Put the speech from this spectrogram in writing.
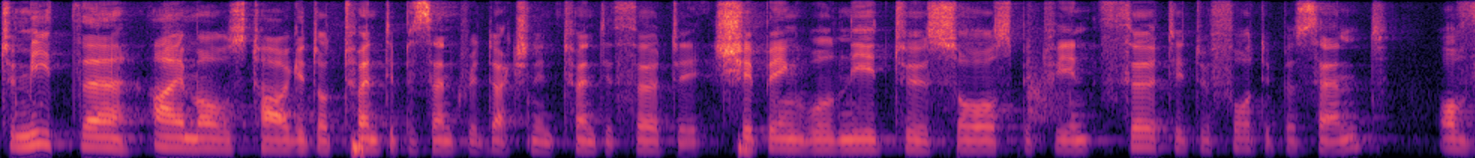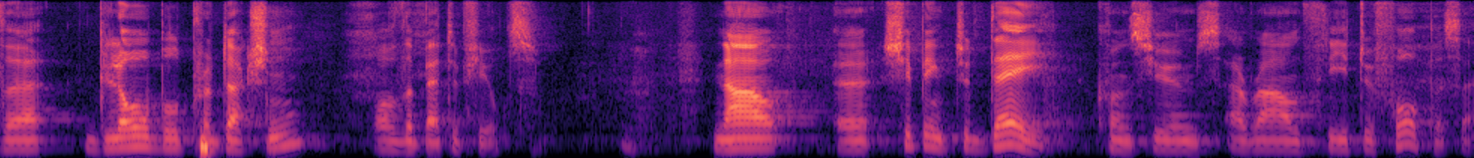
to meet the IMO's target of 20% reduction in 2030, shipping will need to source between 30 to 40% of the global production of the better fuels. Now, uh, shipping today consumes around 3 to 4%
